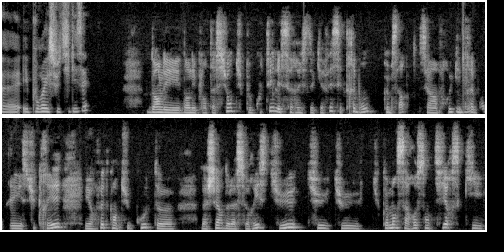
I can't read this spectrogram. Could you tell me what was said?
euh, et pourrait s'utiliser? Dans les, dans les plantations, tu peux goûter les cerises de café, c'est très bon comme ça. C'est un fruit qui est très bon et sucré. Et en fait, quand tu goûtes euh, la chair de la cerise, tu, tu, tu, tu commences à ressentir ce, qui,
